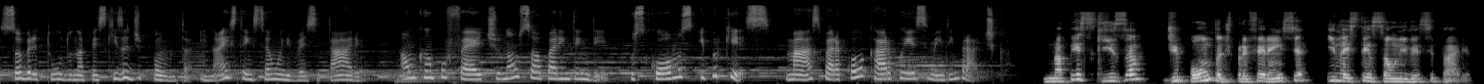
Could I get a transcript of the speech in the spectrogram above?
sobretudo na pesquisa de ponta e na extensão universitária, há um campo fértil não só para entender os comos e porquês, mas para colocar o conhecimento em prática. Na pesquisa de ponta, de preferência, e na extensão universitária.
